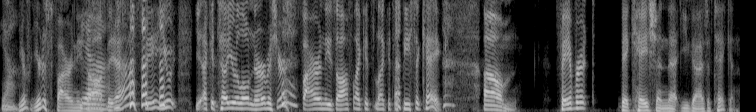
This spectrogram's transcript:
Yeah. You're you're just firing these Yeah. off. Yeah. See, you, you. I could tell you're a little nervous. You're just firing these off like it's like it's a piece of cake. Um, favorite vacation that you guys have taken?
